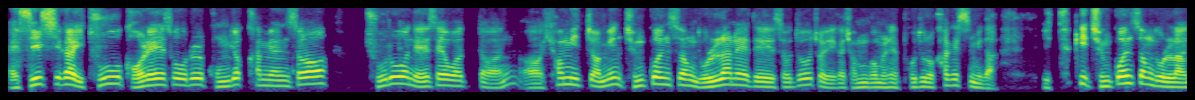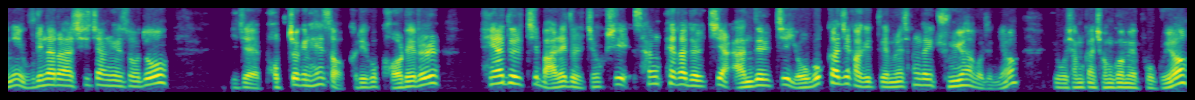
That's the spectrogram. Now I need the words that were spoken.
SEC가 이 두 거래소를 공격하면서 주로 내세웠던 어, 혐의점인 증권성 논란에 대해서도 저희가 점검을 해 보도록 하겠습니다. 이 특히 증권성 논란이 우리나라 시장에서도 이제 법적인 해석 그리고 거래를 해야 될지 말아야 될지 혹시 상패가 될지 안 될지 요거까지 가기 때문에 상당히 중요하거든요. 요거 잠깐 점검해 보고요.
